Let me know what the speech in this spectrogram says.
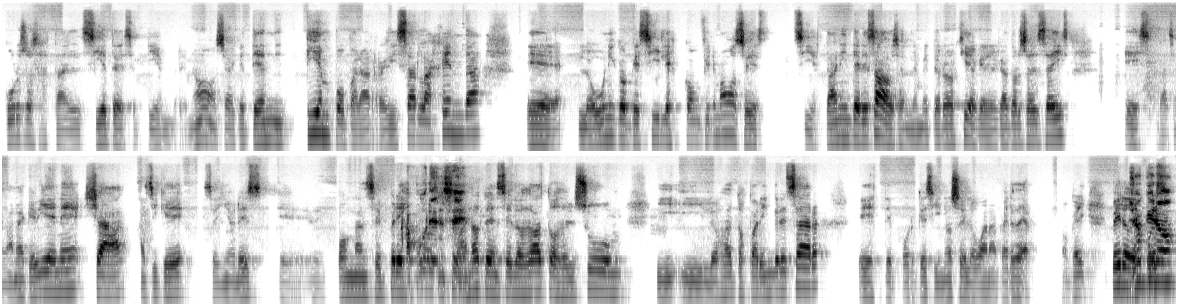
cursos hasta el 7 de septiembre, ¿no? O sea que tienen tiempo para revisar la agenda. Lo único que sí les confirmamos es, si están interesados en de meteorología, que es del 14 del 6, es la semana que viene, ya, así que señores, pónganse prestos, anótense los datos del Zoom y los datos para ingresar este, porque si no se lo van a perder. Pero Yo quiero,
